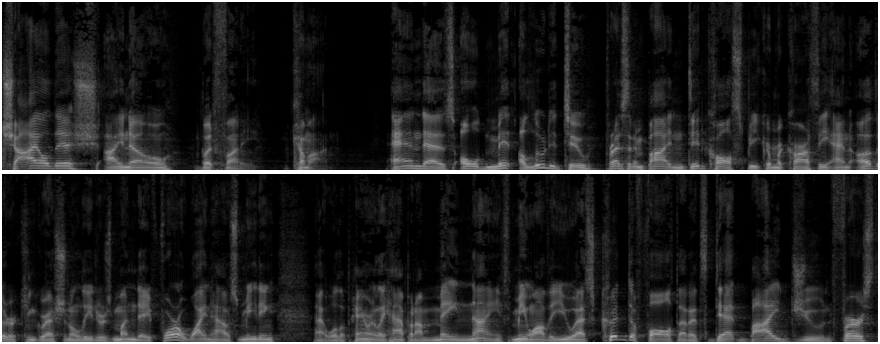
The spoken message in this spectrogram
Childish, I know, but funny. Come on. And as old Mitt alluded to, President Biden did call Speaker McCarthy and other congressional leaders Monday for a White House meeting that will apparently happen on May 9th. Meanwhile, the U.S. could default on its debt by June 1st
